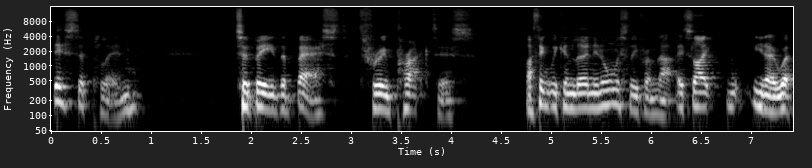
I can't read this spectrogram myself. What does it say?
discipline to be the best through practice I think we can learn enormously from that. It's like, you know,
